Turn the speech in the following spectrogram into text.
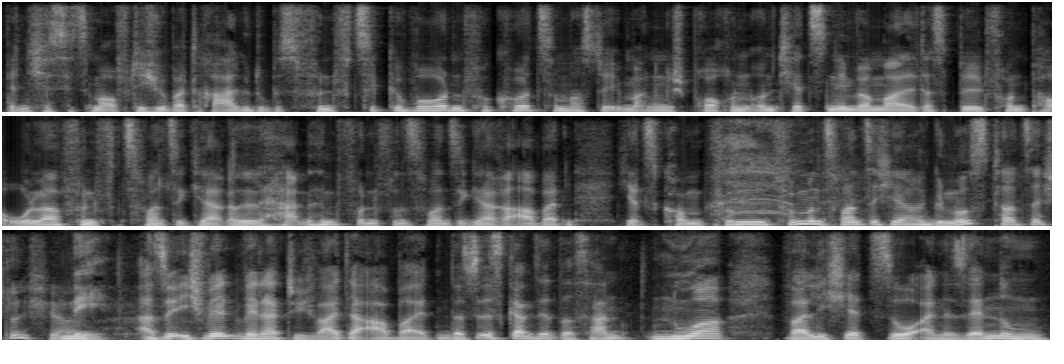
Wenn ich das jetzt mal auf dich übertrage, du bist 50 geworden vor kurzem, hast du eben angesprochen. Und jetzt nehmen wir mal das Bild von Paola, 25 Jahre lernen, 25 Jahre arbeiten. Jetzt kommen 25 Jahre Genuss tatsächlich, ja? Nee, also ich will, will natürlich weiterarbeiten. Das ist ganz interessant, nur weil ich jetzt so eine Sendung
